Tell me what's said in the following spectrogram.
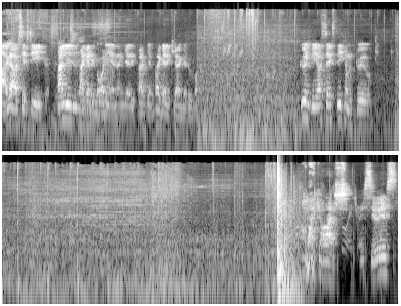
I got a 60. If I lose this, I get a Guardian. And get, if, I get, if I get a kill, I get a Guardian. Excuse me, your 60 coming through. Oh my gosh. Are you serious?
